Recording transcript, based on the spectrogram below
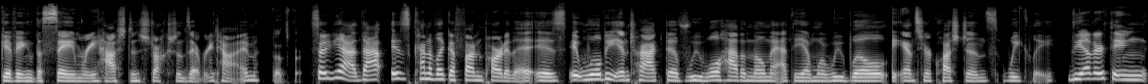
giving the same rehashed instructions every time. That's fair. So yeah, that is kind of like a fun part of it is it will be interactive. We will have a moment at the end where we will answer your questions weekly. The other thing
